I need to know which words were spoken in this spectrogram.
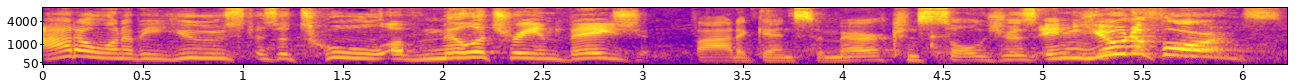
I don't want to be used as a tool of military invasion. Fight against American soldiers in uniforms!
